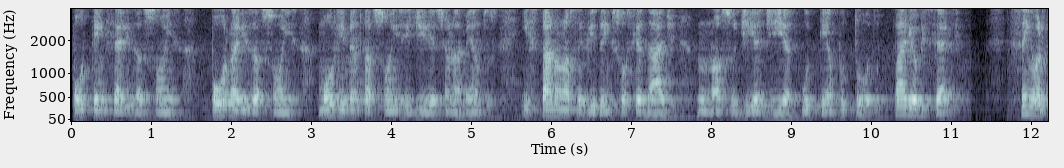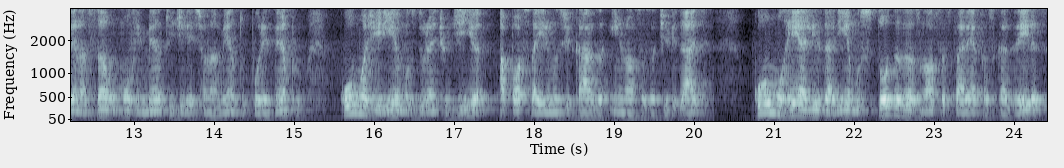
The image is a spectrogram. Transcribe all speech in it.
potencializações, polarizações, movimentações e direcionamentos está na nossa vida em sociedade, no nosso dia a dia, o tempo todo. Pare e observe. Sem ordenação, movimento e direcionamento, por exemplo, como agiríamos durante o dia após sairmos de casa em nossas atividades? Como realizaríamos todas as nossas tarefas caseiras?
